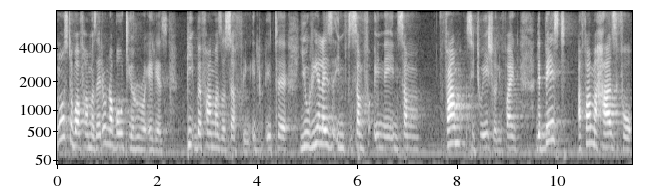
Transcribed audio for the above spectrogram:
Most of our farmers, I don't know about your rural areas, the farmers are suffering. It, it, uh, you realize in some, in, in some farm situation, you find the best a farmer has for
